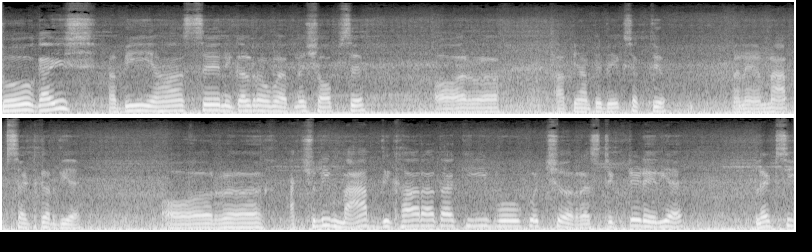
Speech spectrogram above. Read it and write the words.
सो so गाइस अभी यहाँ से निकल रहा हूँ मैं अपने शॉप से और आप यहाँ पे देख सकते हो, मैंने मैप सेट कर दिया है। और एक्चुअली मैप दिखा रहा था कि वो कुछ रेस्ट्रिक्टेड एरिया है। लेट सी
